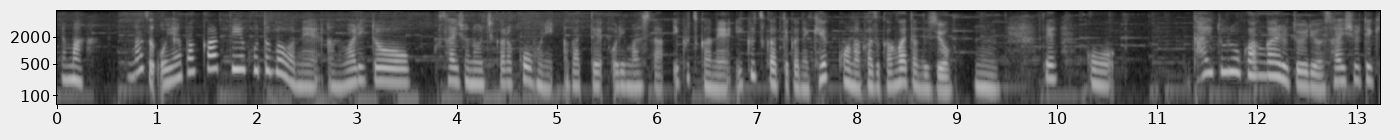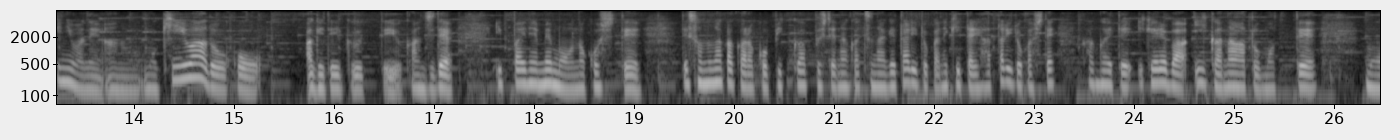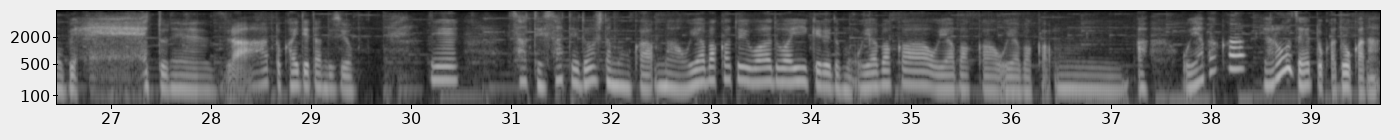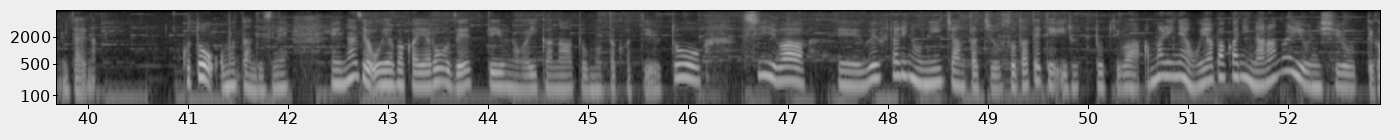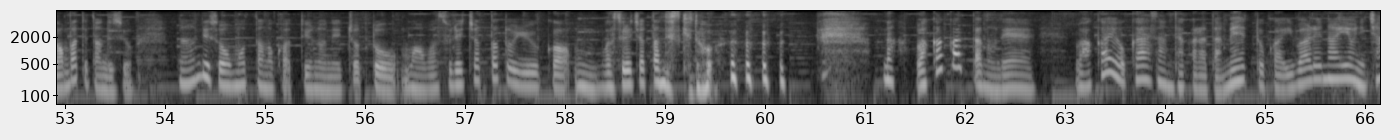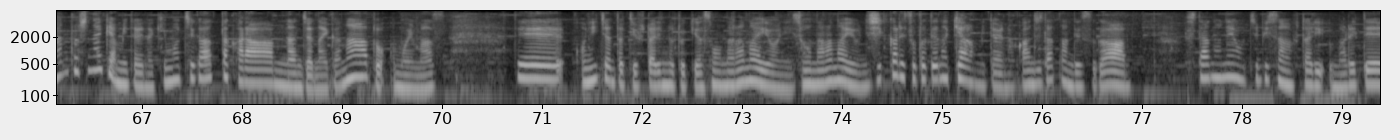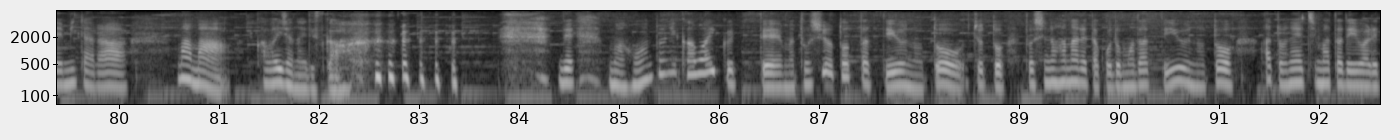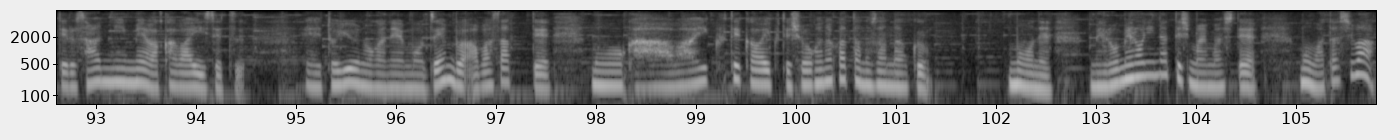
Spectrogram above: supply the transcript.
でまあまず親バカっていう言葉はねあの割と最初のうちから候補に上がっておりました。いくつかねいくつかっていうかね結構な数考えたんですよ、うん、でこうタイトルを考えるというよりは最終的にはねあのもうキーワードをこう上げていくっていう感じでいっぱいねメモを残してでその中からこうピックアップしてなんかつなげたりとかね切ったり貼ったりとかして考えていければいいかなと思ってもうべーっとねずらーっと書いてたんですよ。でさてさてどうしたもんか。まあ親バカというワードはいいけれども親バカ親バカ親バカ。うーん。あ親バカやろうぜとかどうかなみたいな。ことを思ったんですね、えーなぜ親バカやろうぜっていうのがいいかなと思ったかっていうと C は、えー上2人のお兄ちゃんたちを育てている時はあまりね親バカにならないようにしようって頑張ってたんですよ。なんでそう思ったのかっていうのはねちょっとまあ忘れちゃったというかうん忘れちゃったんですけど。な若かったので若いお母さんだからダメとか言われないようにちゃんとしなきゃみたいな気持ちがあったからなんじゃないかなと思います。でお兄ちゃんたち2人の時はそうならないようにそうならないようにしっかり育てなきゃみたいな感じだったんですが下のねおちびさん2人生まれてみたらまあまあ可愛いじゃないですか。でまあ本当に可愛くって、まあ、年を取ったっていうのとちょっと年の離れた子供だっていうのとあとね巷で言われてる3人目は可愛い説、えーというのがねもう全部合わさってもう可愛くて可愛くてしょうがなかったの三男くん。もうねメロメロになってしまいましてもう私は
